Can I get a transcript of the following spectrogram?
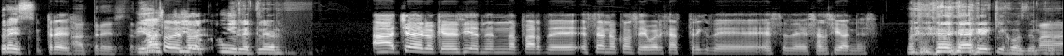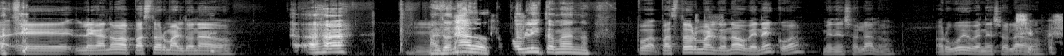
Tres. Tres. Ah, tres, tres. Y Justo de eso- y Leclerc. Ah, chévere lo que decían en una parte. Este año Ocon se llevó el hat-trick de, este de sanciones. Qué hijos de Ma- puta. eh, le ganó a Pastor Maldonado. Ajá. Mm. Maldonado, tu pueblito, mano. Pa- Pastor Maldonado, veneco, ¿ah? Venezolano. Orgullo venezolano. Sí, pues.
